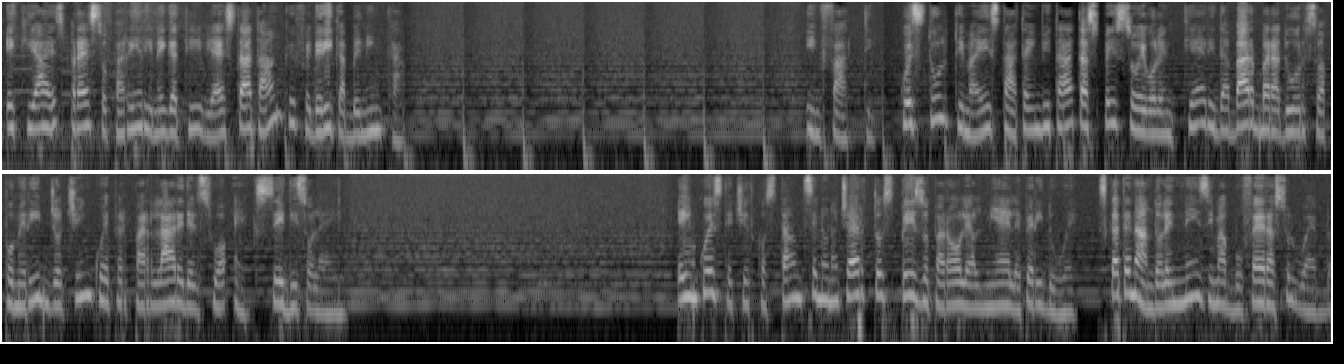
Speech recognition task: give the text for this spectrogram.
E chi ha espresso pareri negativi è stata anche Federica Beninca. Infatti, quest'ultima è stata invitata spesso e volentieri da Barbara D'Urso a pomeriggio 5 per parlare del suo ex e di Soleil. E in queste circostanze non ha certo speso parole al miele per i due, scatenando l'ennesima bufera sul web.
